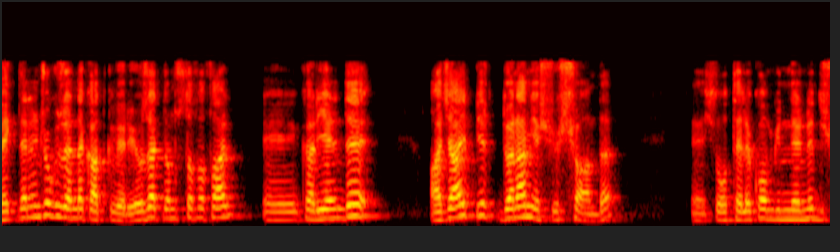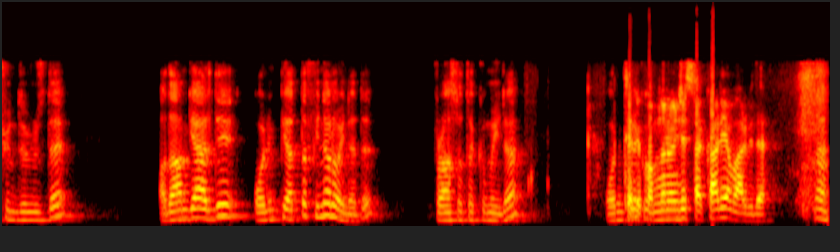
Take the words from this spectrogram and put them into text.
beklenenin çok üzerinde katkı veriyor. Özellikle Mustafa Fal e, kariyerinde acayip bir dönem yaşıyor şu anda. E, işte o Telekom günlerini düşündüğümüzde adam geldi olimpiyatta final oynadı. Fransa takımıyla. Telekom'dan önce Sakarya var bir de. Heh,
